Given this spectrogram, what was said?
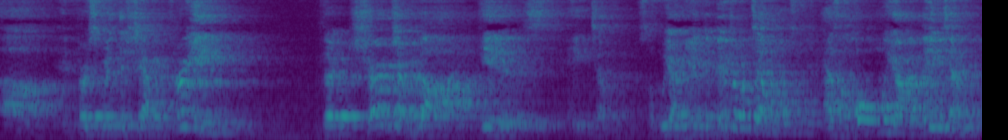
uh, in 1 Corinthians chapter 3, the church of God is a temple. So we are individual temples. As a whole, we are the temple.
